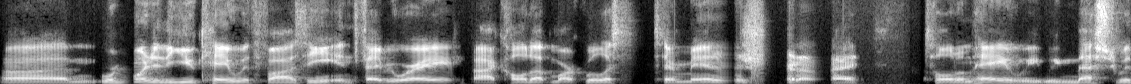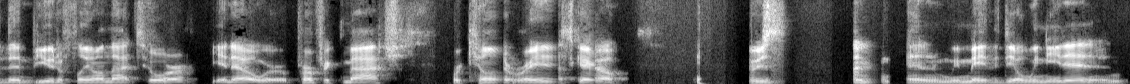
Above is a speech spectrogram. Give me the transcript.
Um, we're going to the UK with Fozzy in February. I called up Mark Willis, their manager, and I told him, hey, we we meshed with them beautifully on that tour. You know, we're a perfect match. We're killing it. Ready, let's go. It was, and we made the deal we needed, and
